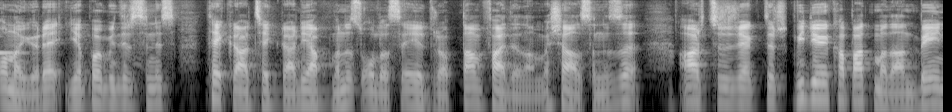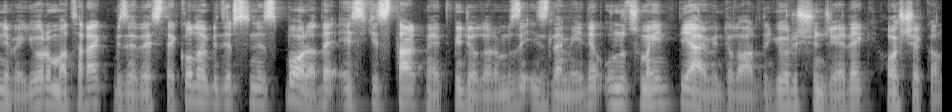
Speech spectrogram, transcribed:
ona göre yapabilirsiniz. Tekrar tekrar yapmanız olası airdrop'tan faydalanma şansınızı artıracaktır. Videoyu kapatmadan beğeni ve yorum atarak bize destek olabilirsiniz. Bu arada eski Starknet videolarımızı izlemeyi de unutmayın. Diğer videolarda görüşünceye dek hoşçakalın.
